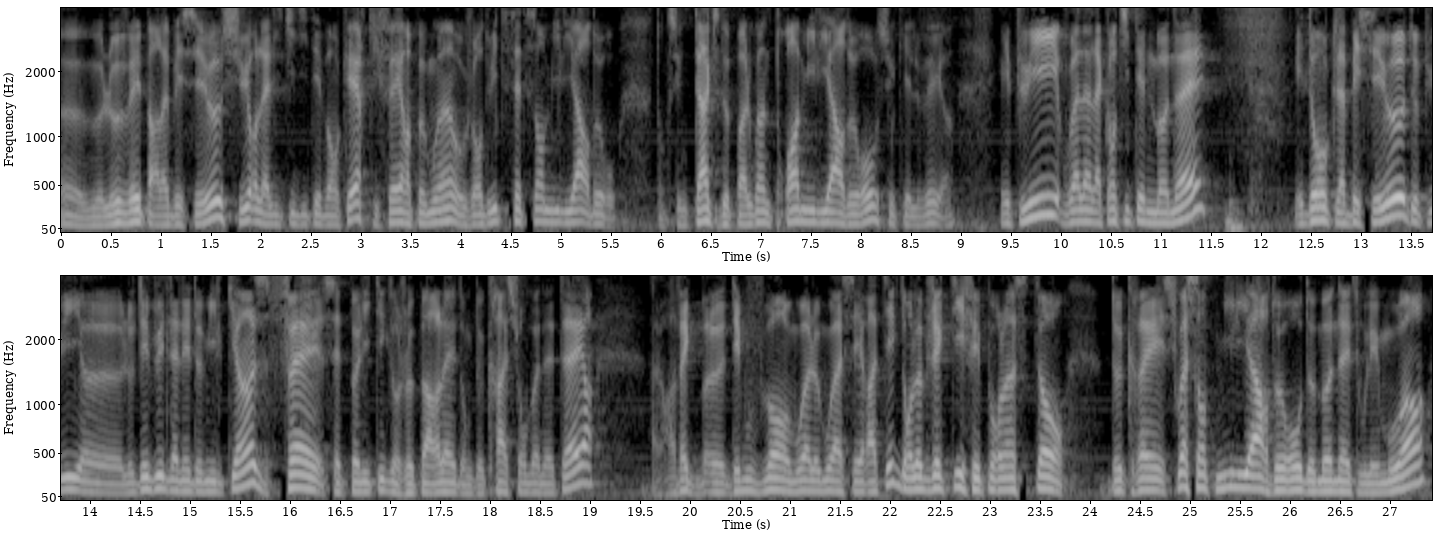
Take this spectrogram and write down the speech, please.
euh, levée par la BCE sur la liquidité bancaire qui fait un peu moins aujourd'hui de 700 milliards d'euros. C'est une taxe de pas loin de 3 milliards d'euros, ce qui est élevé. Hein. Et puis voilà la quantité de monnaie. Et donc la BCE, depuis euh, le début de l'année 2015, fait cette politique dont je parlais, donc de création monétaire, alors avec euh, des mouvements au mois le mois assez erratiques, dont l'objectif est pour l'instant de créer 60 milliards d'euros de monnaie tous les mois,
